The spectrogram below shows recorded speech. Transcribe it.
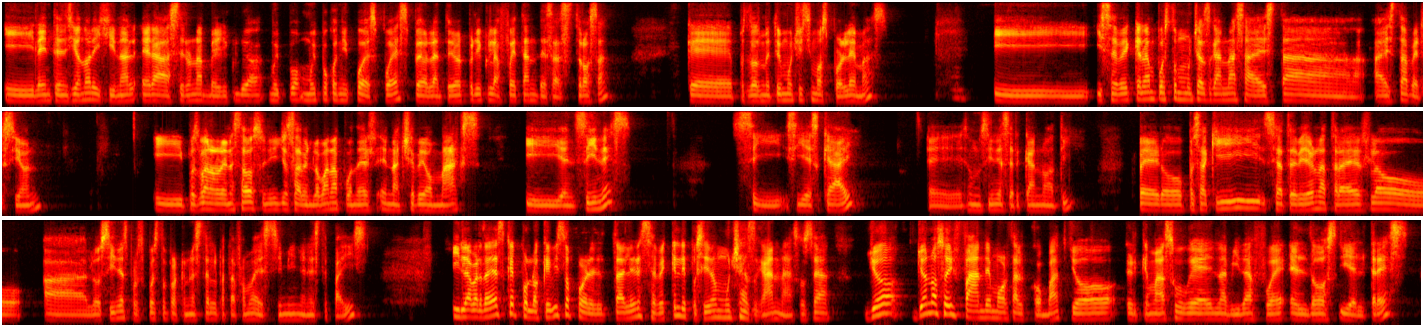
y la intención original era hacer una película muy, muy poco tiempo después, pero la anterior película fue tan desastrosa que pues los metió en muchísimos problemas. Y, y se ve que le han puesto muchas ganas a esta, a esta versión. Y pues bueno, en Estados Unidos ya saben, lo van a poner en HBO Max y en cines, si, si es que hay, eh, es un cine cercano a ti. Pero pues aquí se atrevieron a traerlo a los cines, por supuesto, porque no está la plataforma de streaming en este país. Y la verdad es que por lo que he visto por el tráiler se ve que le pusieron muchas ganas. O sea, yo, yo no soy fan de Mortal Kombat. Yo el que más jugué en la vida fue el 2 y el 3.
